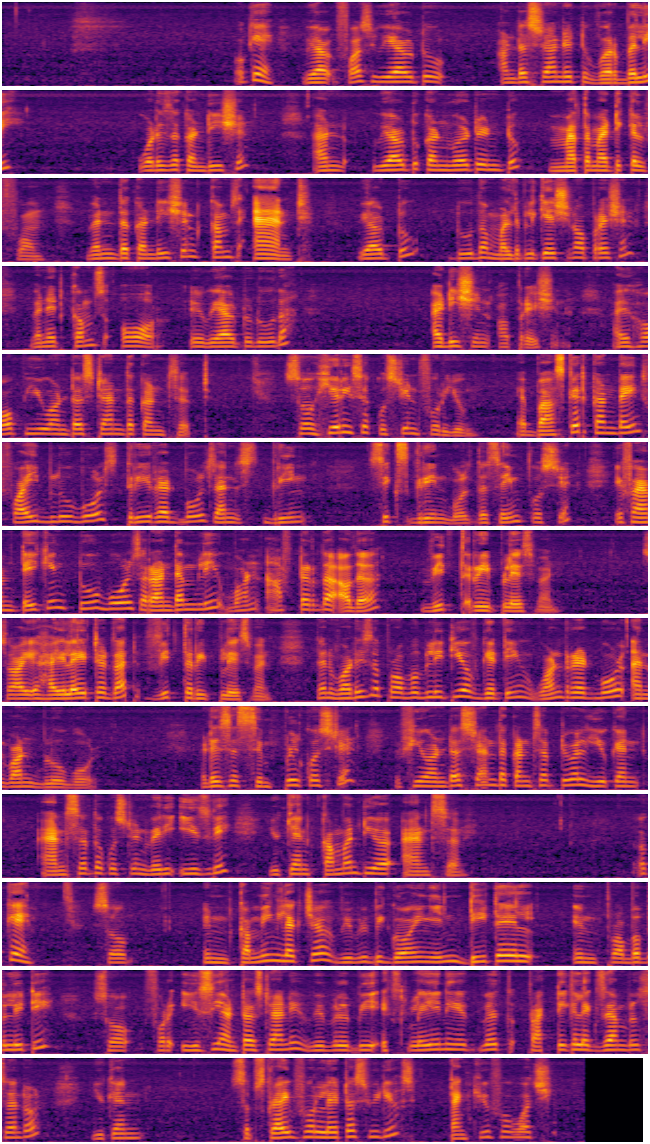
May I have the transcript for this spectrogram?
Okay we have first we have to understand it verbally what is the condition and we have to convert it into mathematical form. When the condition comes and we have to do the multiplication operation. When it comes or eh, we have to do the addition operation. I hope you understand the concept. So here is a question for you. A basket contains 5 blue balls 3 red balls and green 6 green balls. The same question. If i am taking two balls randomly one after the other with replacement. So I highlighted that with replacement. Then what is the probability of getting one red ball and one blue ball it is a simple question. If you understand the concept well you can answer the question very easily. You can comment your answer. Okay. So in coming lecture we will be going in detail in probability. So for easy understanding we will be explaining it with practical examples and all. You can subscribe for latest videos. Thank you for watching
